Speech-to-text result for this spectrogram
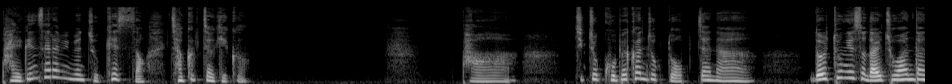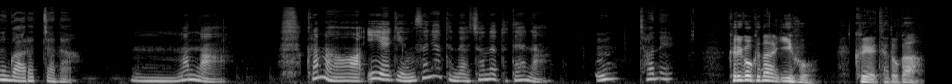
밝은 사람이면 좋겠어. 적극적이고. 봐. 직접 고백한 적도 없잖아. 널 통해서 날 좋아한다는 거 알았잖아. 음, 맞나? 그러면 이 얘기 영선이한테 내가 전해도 되나? 응, 전해. 그리고 그날 이후 그의 태도가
